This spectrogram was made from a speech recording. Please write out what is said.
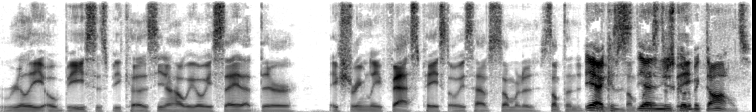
really obese, is because you know how we always say that they're extremely fast paced, always have somewhere to something to do. Yeah, because yeah, and you just go to. McDonald's.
